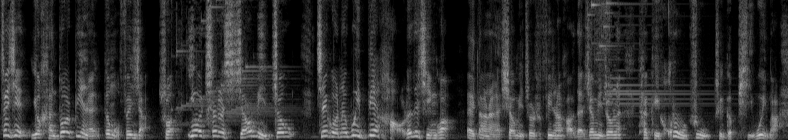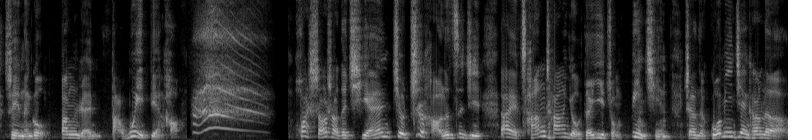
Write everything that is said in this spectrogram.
最近有很多病人跟我分享说，因为吃了小米粥，结果呢胃变好了的情况。哎，当然小米粥是非常好的，小米粥呢它可以护住这个脾胃嘛，所以能够帮人把胃变好。花少少的钱就治好了自己哎常常有的一种病情，这样子国民健康了，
